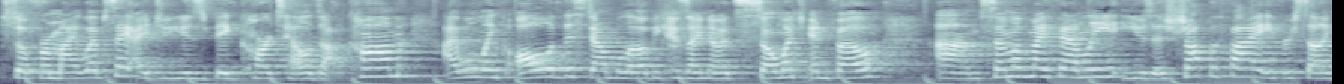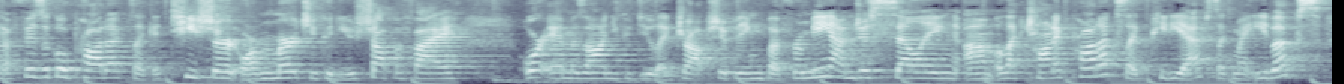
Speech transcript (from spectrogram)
So for my website, I do use bigcartel.com. I will link all of this down below because I know it's so much info. Um, some of my family uses Shopify. If you're selling a physical product like a t-shirt or merch, you could use Shopify or Amazon, you could do like drop shipping. But for me, I'm just selling um, electronic products like PDFs, like my ebooks.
